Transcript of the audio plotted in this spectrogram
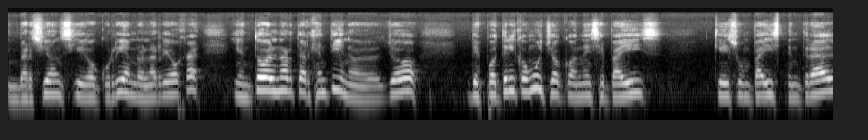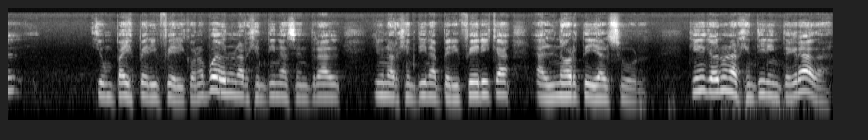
inversión siga ocurriendo en La Rioja y en todo el norte argentino. Yo despotrico mucho con ese país que es un país central y un país periférico. No puede haber una Argentina central y una Argentina periférica al norte y al sur. Tiene que haber una Argentina integrada.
